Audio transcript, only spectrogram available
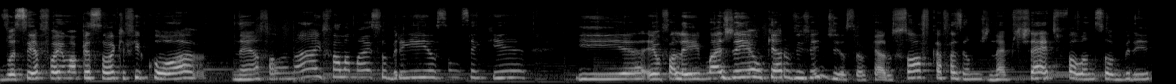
você foi uma pessoa que ficou, né, falando, ai, fala mais sobre isso, não sei o quê. E eu falei, mas eu quero viver disso, eu quero só ficar fazendo Snapchat falando sobre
